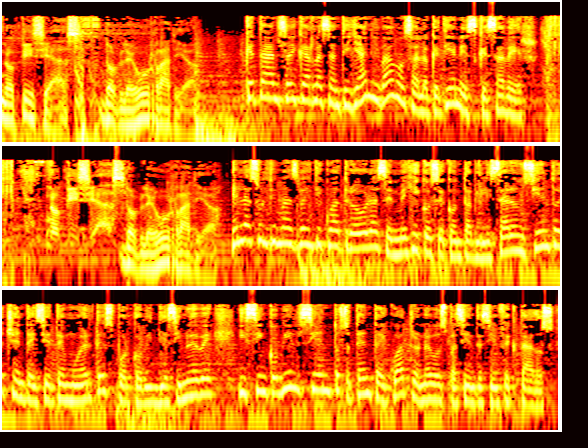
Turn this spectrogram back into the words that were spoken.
Noticias W Radio. ¿Qué tal? Soy Carla Santillán y vamos a lo que tienes que saber. Noticias W Radio. En las últimas 24 horas en México se contabilizaron 187 muertes por COVID-19 y 5.174 nuevos pacientes infectados.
